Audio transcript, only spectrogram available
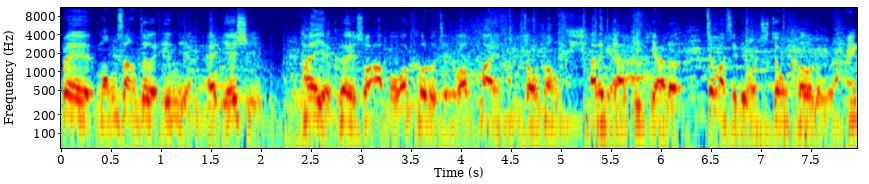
被蒙上这个阴影，哎，也许他也可以说啊，无我考虑者，我卖喊总统，安尼行去行了，这嘛是另外一种考虑啦。哎，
